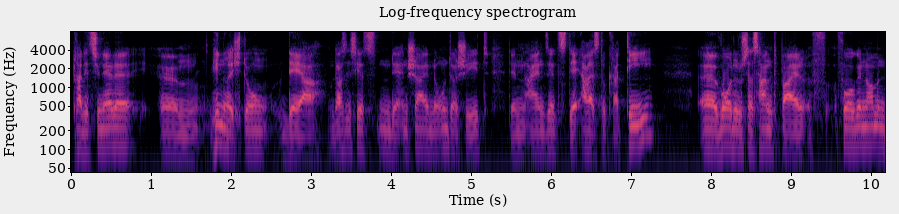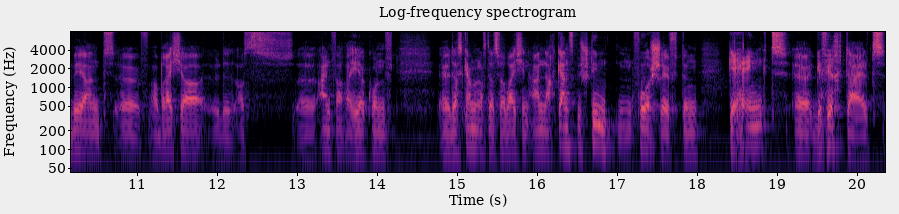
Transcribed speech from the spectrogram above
traditionelle ähm, Hinrichtung der, und das ist jetzt der entscheidende Unterschied, den Einsatz der Aristokratie, äh, wurde durch das Handbeil vorgenommen, während äh, Verbrecher äh, aus äh, einfacher Herkunft, äh, das kann man auf das Verbrechen an, nach ganz bestimmten Vorschriften gehängt, äh, gevierteilt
